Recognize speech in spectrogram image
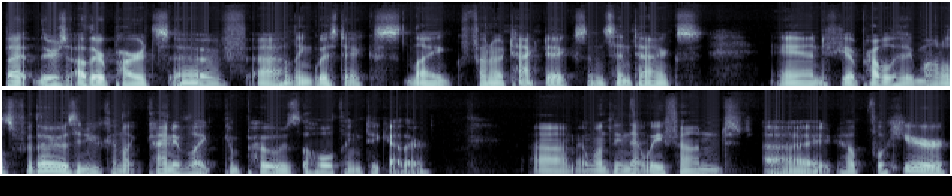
But there's other parts of uh, linguistics like phonotactics and syntax. And if you have probabilistic models for those, then you can like kind of like compose the whole thing together. Um, and one thing that we found uh, helpful here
